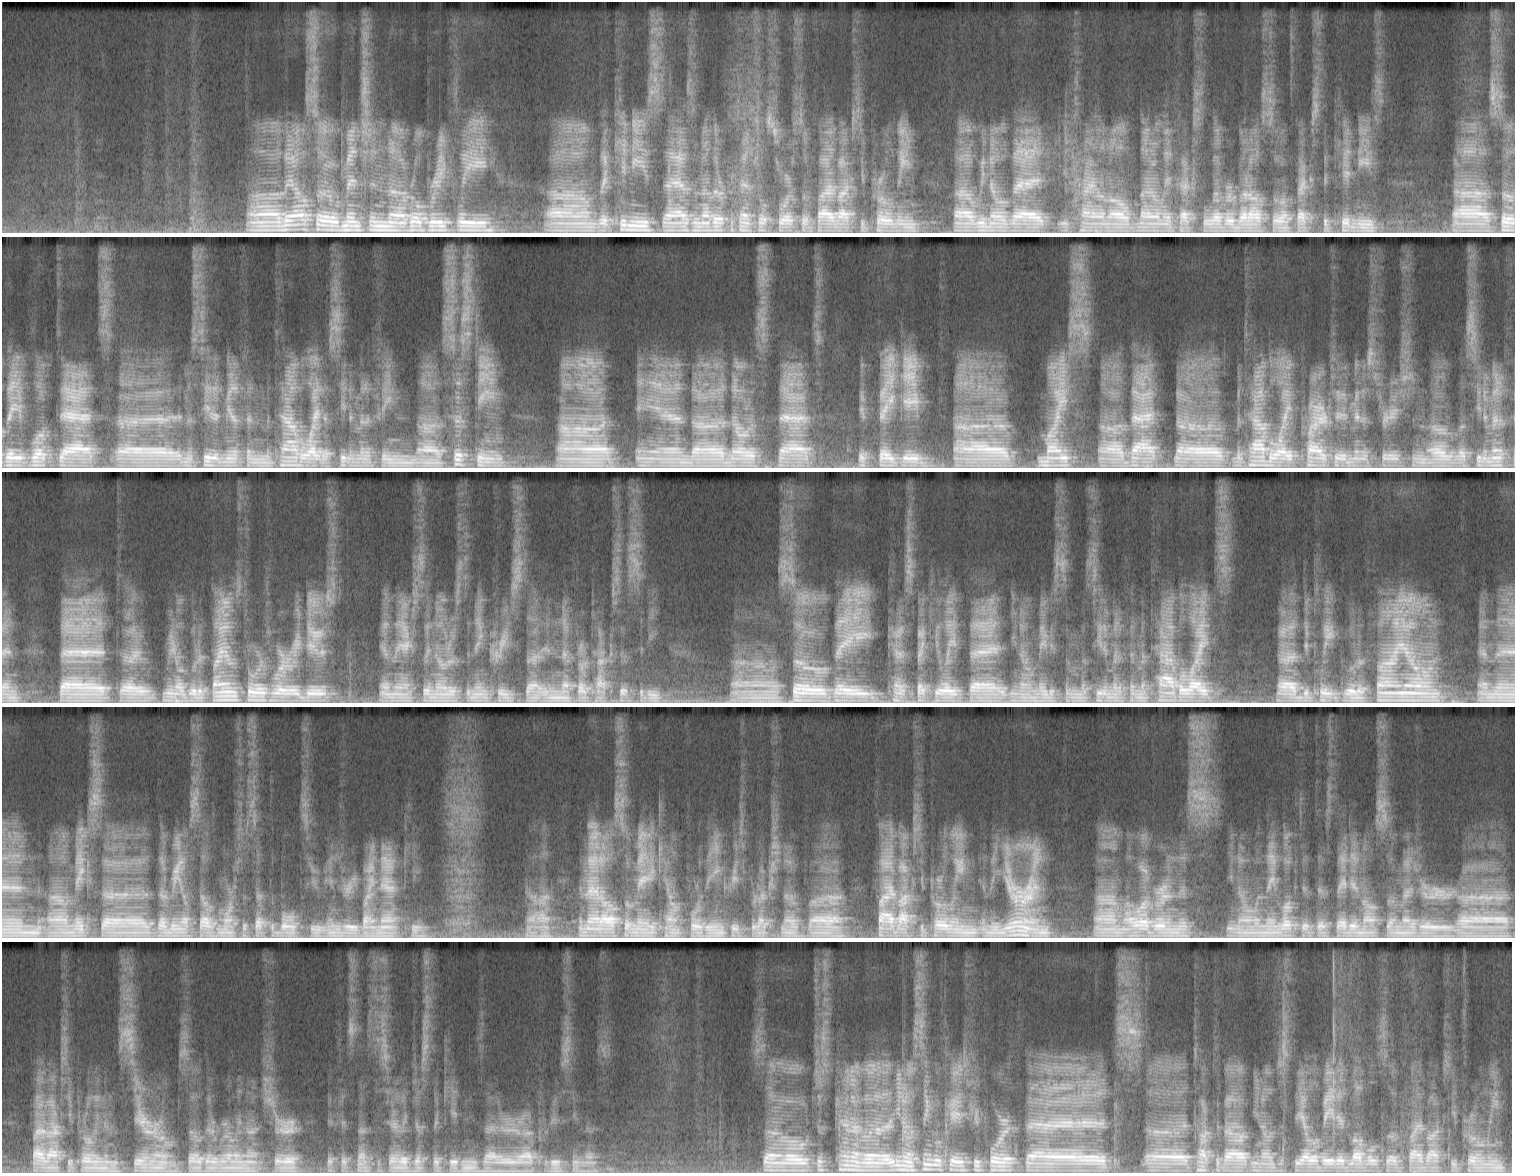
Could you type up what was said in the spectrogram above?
Uh, they also mention uh, real briefly um, the kidneys as another potential source of 5-oxyproline. Uh, we know that Tylenol not only affects the liver but also affects the kidneys. Uh, so they've looked at uh, an acetaminophen metabolite, acetaminophen uh, cysteine, uh, and uh, noticed that if they gave mice that metabolite prior to the administration of acetaminophen, that renal glutathione stores were reduced, and they actually noticed an increase in nephrotoxicity. Uh, so they kind of speculate that you know maybe some acetaminophen metabolites uh, deplete glutathione and then uh, makes uh, the renal cells more susceptible to injury by NATK. Uh, and that also may account for the increased production of uh, 5-oxyproline in the urine. Um, however, in this, you know, when they looked at this, they didn't also measure uh, 5-oxyproline in the serum, so they're really not sure if it's necessarily just the kidneys that are producing this. So just kind of a you know single case report that uh, talked about you know just the elevated levels of 5-oxyproline.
